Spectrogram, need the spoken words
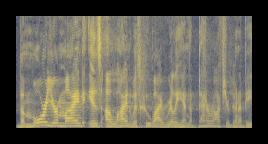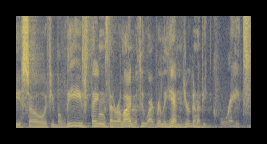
the more your mind is aligned with who I really am, the better off you're going to be. So if you believe things that are aligned with who I really am, you're going to be great.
